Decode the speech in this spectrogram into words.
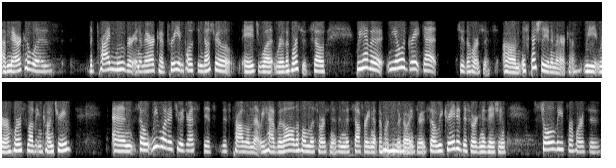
America was the prime mover in America pre and post industrial age were, were the horses. So we have a we owe a great debt to the horses, um, especially in America. We we're a horse loving country. And so we wanted to address this this problem that we have with all the homeless horses and the suffering that the horses Mhm. are going through. So we created this organization solely for horses.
